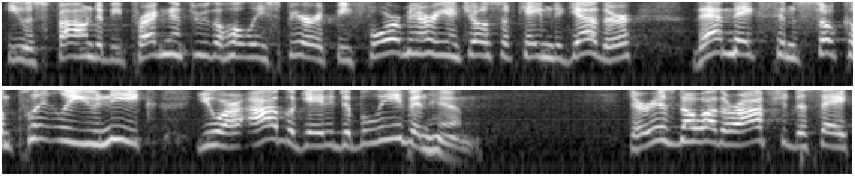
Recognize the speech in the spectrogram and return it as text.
he was found to be pregnant through the Holy Spirit before Mary and Joseph came together. That makes him so completely unique, you are obligated to believe in him. There is no other option to say,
